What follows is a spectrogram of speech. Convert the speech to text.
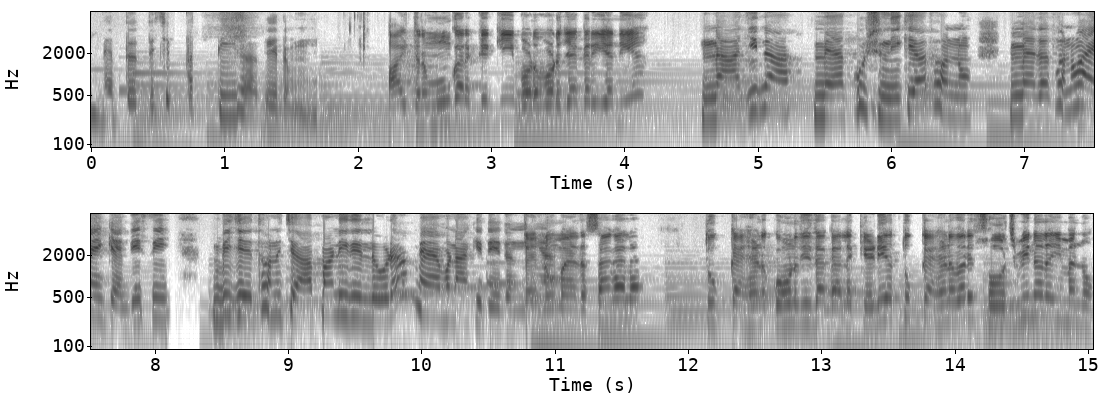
ਮੈਂ ਦੁੱਧ 'ਚ ਪੱਤੀ ਪਾ ਕੇ ਦਊਂ। ਆ ਇਧਰ ਮੂੰਹ ਕਰਕੇ ਕੀ ਬੜਬੜ ਜਿਹਾ ਕਰੀ ਜਾਂਦੀ ਆ? ਨਾ ਜੀ ਨਾ। ਮੈਂ ਕੁਛ ਨਹੀਂ ਕਿਹਾ ਤੁਹਾਨੂੰ। ਮੈਂ ਤਾਂ ਤੁਹਾਨੂੰ ਐਂ ਕਹਿੰਦੀ ਸੀ ਵੀ ਜੇ ਤੁਹਾਨੂੰ ਚਾਹ ਪਾਣੀ ਦੀ ਲੋੜ ਆ ਮੈਂ ਬਣਾ ਕੇ ਦੇ ਦਿੰਦੀ ਤੈਨੂੰ ਆ ਮੈਂ ਦੱਸਾਂ ਗੱਲ? ਤੂੰ ਕਹਿਣ ਕੋਣ ਦੀ ਤਾਂ ਗੱਲ ਕਿਹੜੀ ਆ? ਤੂੰ ਕਹਿਣ ਬਾਰੇ ਸੋਚ ਵੀ ਨਾ ਲਈ ਮੈਨੂੰ।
